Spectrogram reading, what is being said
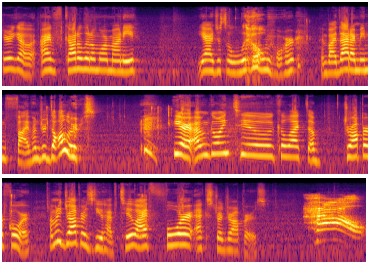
Here we go. I've got a little more money. Yeah, just a little more. And by that I mean $500. Here, I'm going to collect a dropper four. How many droppers do you have? Two? I have four extra droppers. How?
